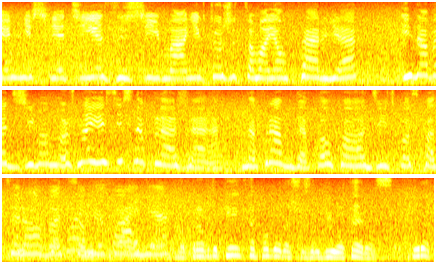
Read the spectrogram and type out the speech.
Pięknie świeci, jest zima, niektórzy co mają ferie i nawet zimą można jeździć na plażę. Naprawdę, pochodzić, pospacerować sobie fajnie. Naprawdę piękna pogoda się zrobiła teraz. Akurat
